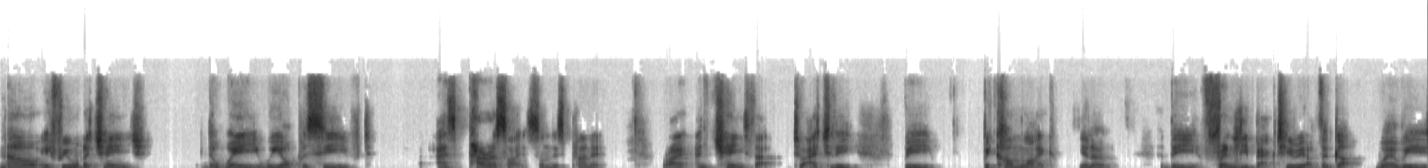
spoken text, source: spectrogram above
Now, if we want to change the way we are perceived as parasites on this planet, right, and change that to actually be become like you know the friendly bacteria of the gut, where we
